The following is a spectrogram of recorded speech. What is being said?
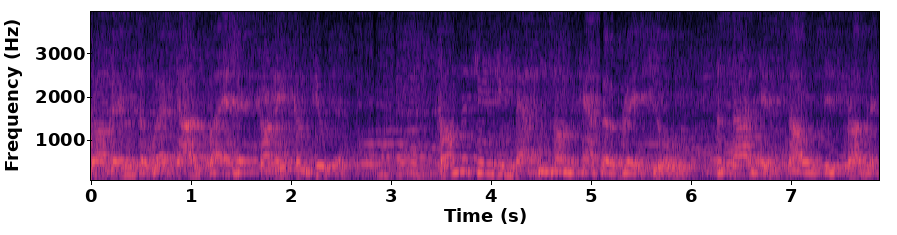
problems are worked out by electronic computers. From the changing patterns on the cathode ray tube, the scientist solves his problem.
